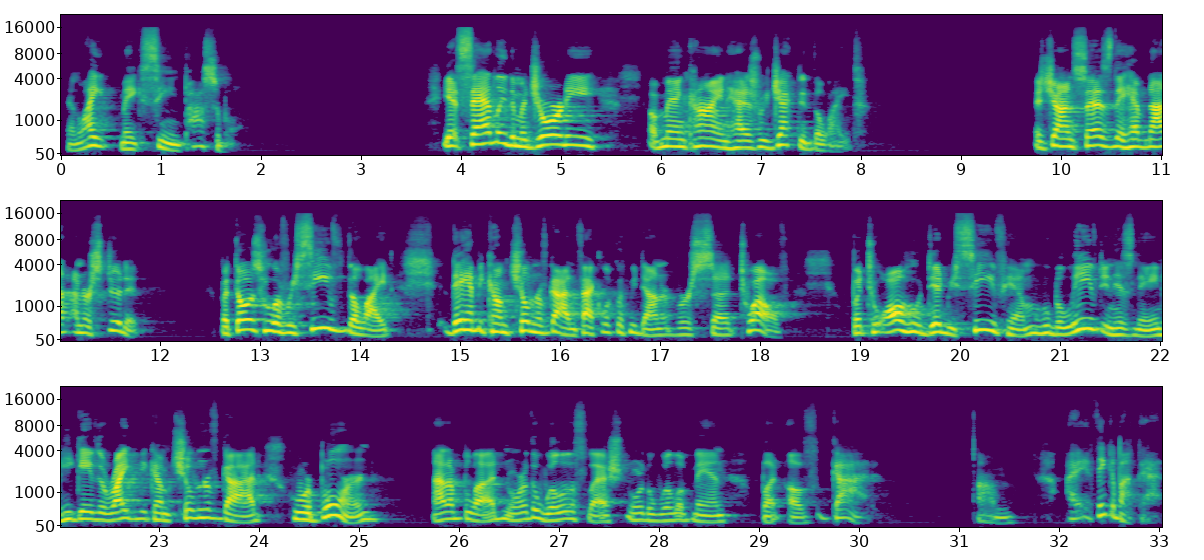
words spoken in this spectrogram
and light makes seeing possible. Yet sadly, the majority of mankind has rejected the light. As John says, they have not understood it. But those who have received the light, they have become children of God. In fact, look with me down at verse uh, 12. But to all who did receive him, who believed in his name, he gave the right to become children of God, who were born not of blood, nor the will of the flesh, nor the will of man, but of God. Um, I think about that.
